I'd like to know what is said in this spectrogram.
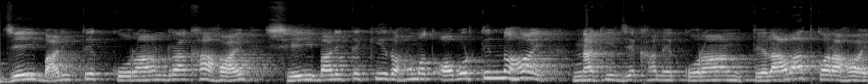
যেই বাড়িতে কোরআন রাখা হয়, সেই বাড়িতে কি রহমত অবতীর্ণ হয়? নাকি যেখানে কোরআন তেলাওয়াত করা হয়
